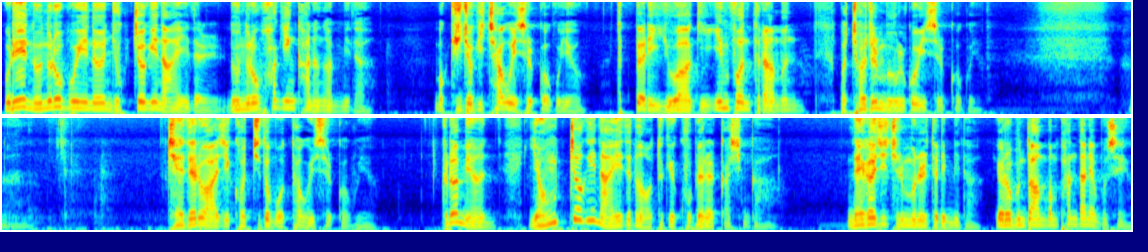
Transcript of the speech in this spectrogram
우리 눈으로 보이는 육적인 아이들 눈으로 확인 가능합니다. 뭐 기저귀 차고 있을 거고요. 특별히 유아기 인펀트람은 뭐 젖을 물고 있을 거고요. 제대로 아직 걷지도 못하고 있을 거고요. 그러면 영적인 아이들은 어떻게 구별할 것인가? 네 가지 질문을 드립니다. 여러분도 한번 판단해 보세요.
